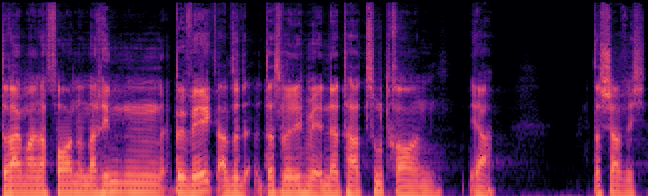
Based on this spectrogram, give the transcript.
dreimal nach vorne und nach hinten bewegt. Also das würde ich mir in der Tat zutrauen. Ja, das schaffe ich.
